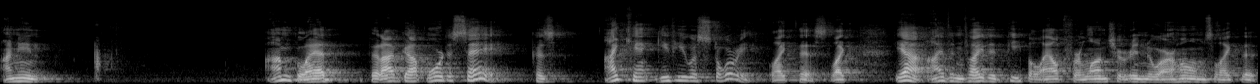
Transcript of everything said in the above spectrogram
I mean, I'm glad that I've got more to say because I can't give you a story like this. Like, yeah, I've invited people out for lunch or into our homes like that.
